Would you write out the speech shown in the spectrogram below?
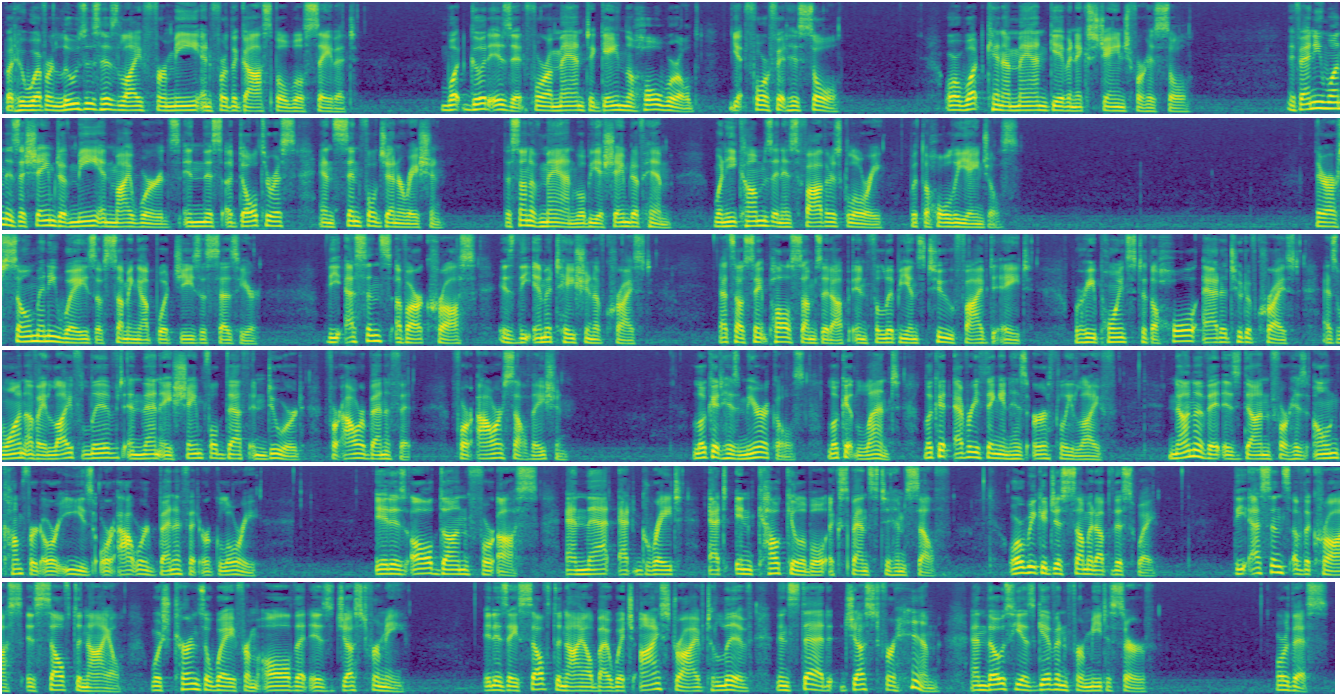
but whoever loses his life for me and for the gospel will save it. What good is it for a man to gain the whole world, yet forfeit his soul? Or what can a man give in exchange for his soul? If anyone is ashamed of me and my words in this adulterous and sinful generation, the Son of Man will be ashamed of him when he comes in his Father's glory with the holy angels. There are so many ways of summing up what Jesus says here. The essence of our cross is the imitation of Christ. That's how St. Paul sums it up in Philippians 2 5 to 8, where he points to the whole attitude of Christ as one of a life lived and then a shameful death endured for our benefit, for our salvation. Look at his miracles. Look at Lent. Look at everything in his earthly life. None of it is done for his own comfort or ease or outward benefit or glory. It is all done for us, and that at great, at incalculable expense to himself. Or we could just sum it up this way The essence of the cross is self denial, which turns away from all that is just for me. It is a self denial by which I strive to live instead just for Him and those He has given for me to serve. Or this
